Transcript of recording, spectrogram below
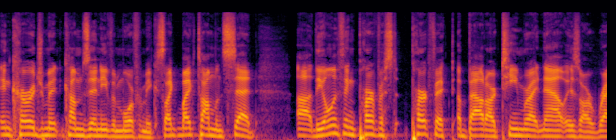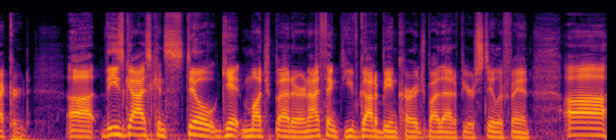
encouragement comes in even more for me. Because, like Mike Tomlin said, uh, the only thing perfect, perfect about our team right now is our record. Uh, these guys can still get much better, and I think you've got to be encouraged by that if you're a Steeler fan. Uh,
